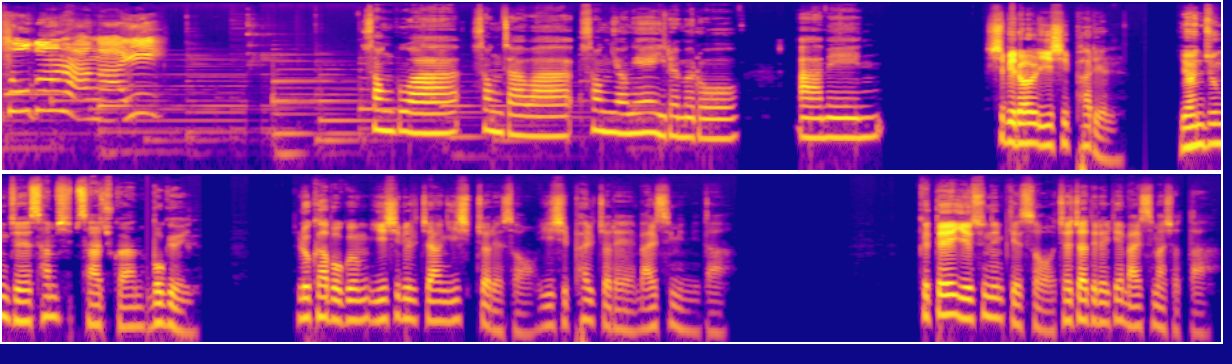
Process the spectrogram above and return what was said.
속은 항아리 성부와 성자와 성령의 이름으로 아멘. 11월 28일 연중 제34주간 목요일 루카복음 21장 20절에서 28절의 말씀입니다. 그때 예수님께서 제자들에게 말씀하셨다.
